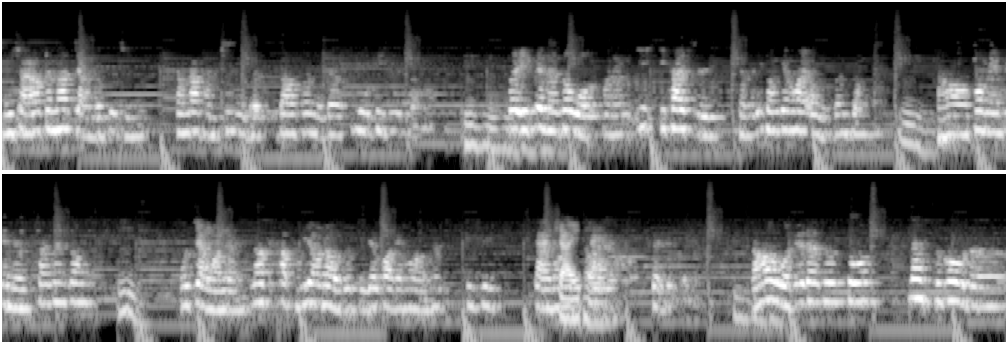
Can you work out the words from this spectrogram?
你想要跟他讲的事情，让他很清楚的知道说你的目的是什么。嗯嗯。所以变成说我可能一一开始可能一通电话有五分钟，嗯，然后后面变成三分钟，嗯，我讲完了，那他不要，那我就直接挂电话，我就继续下一通，下一通，对对对。然后我觉得就是说那时候的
